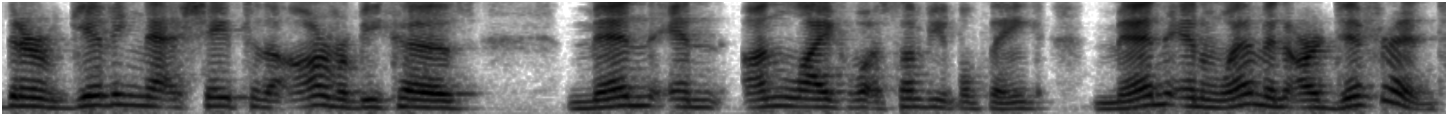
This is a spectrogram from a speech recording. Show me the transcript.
they're giving that shape to the armor because men and unlike what some people think, men and women are different.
